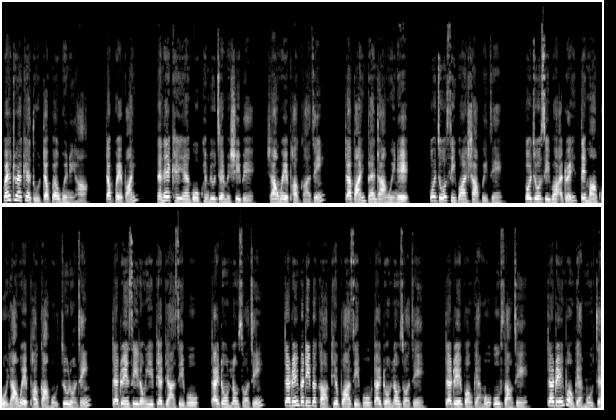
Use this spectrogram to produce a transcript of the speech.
ခွဲထွက်ခဲ့သူတပ်ဖွဲ့ဝင်တွေဟာတပ်ဖွဲ့ပိုင်းလက်နက်ခဲယမ်းကိုခွင့်ပြုချက်မရှိဘဲရောင်းဝယ်ဖောက်ကားခြင်းတပ်ပိုင်းဗန်တာငွေနဲ့ကိုကျိုးစည်းဝါးရှာဖွေခြင်းကိုကျိုးစည်းဝါးအတွဲတင်မောင်ကိုရောင်းဝယ်ဖောက်ကားမှုကျူးလွန်ခြင်းတပ်တွင်းစီလုံးရေးပြက်ပြားစေဖို့တိုက်တွန်းလှုံ့ဆော်ခြင်း တပ်တွင်းပဋိပက္ခဖြစ်ပွားစေဖို့တိုက်တွန်းလှုံ့ဆော်ခြင်းတပ်တွင်းပုံကံမှုဦးဆောင်ခြင်းတပ်တွင်းပုံကံမှုကြံ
